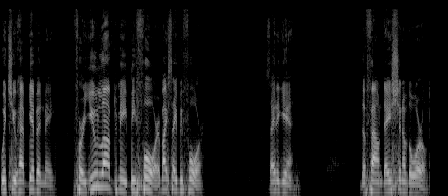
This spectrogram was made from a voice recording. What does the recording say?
which you have given me. For you loved me before. Everybody say before. Say it again. The foundation of the world.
